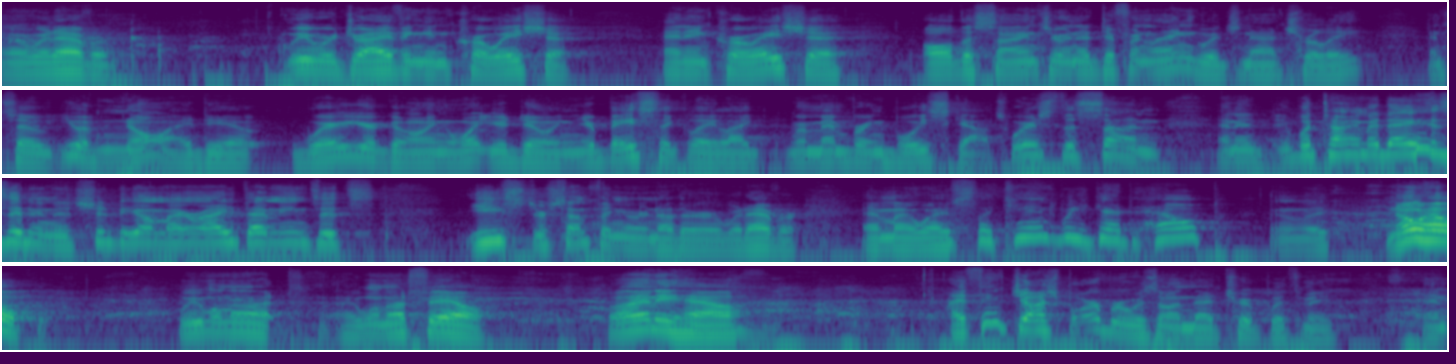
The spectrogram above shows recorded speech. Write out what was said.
or whatever. We were driving in Croatia. And in Croatia, all the signs are in a different language naturally. And so you have no idea where you're going and what you're doing. You're basically like remembering Boy Scouts. Where's the sun? And it, what time of day is it? And it should be on my right. That means it's east or something or another or whatever. And my wife's like, can't we get help? And I'm like, no help. We will not. I will not fail. Well, anyhow, I think Josh Barber was on that trip with me. And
